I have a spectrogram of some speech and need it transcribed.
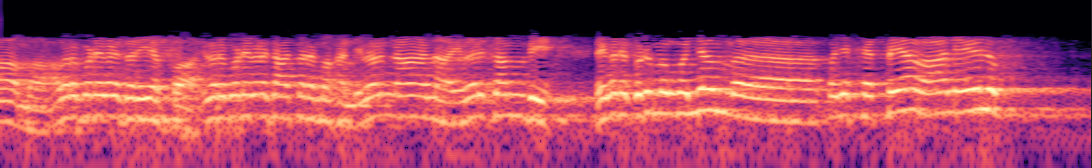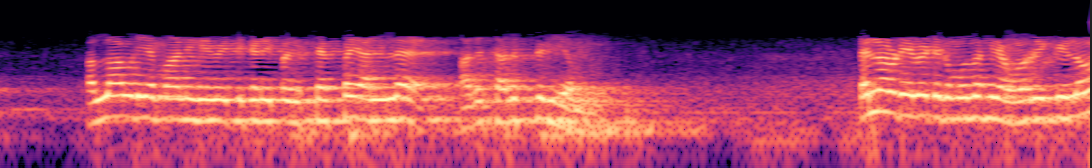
மாமா அவரை போட்ட எங்களை பெரியப்பா இவரை போட்ட எங்களை சாத்திர மகன் இவர் நானா இவர் தம்பி எங்களோட குடும்பம் கொஞ்சம் கொஞ்சம் செப்பையா வாழேலும். அல்லாவுடைய மாளிகை வீட்டு கிடைப்பது செப்பை அல்ல அது சரித்திரியம் எல்லாருடைய வீட்டுக்கு முதலிய ஒரு கிலோ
